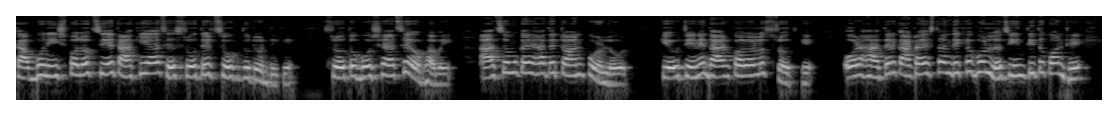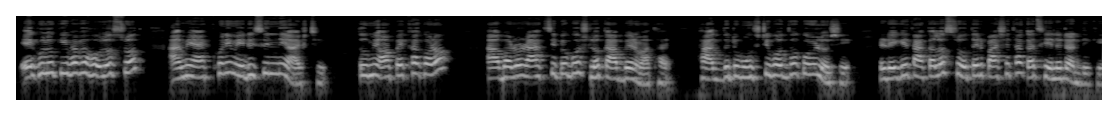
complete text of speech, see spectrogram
কাব্য নিষ্পলক চেয়ে তাকিয়ে আছে স্রোতের চোখ দুটোর দিকে। স্রোত বসে আছে ওভাবেই। আচমকায় হাতে টন পড়ল ওর। কেউ টেনে দাঁড় করালো স্রোতকে। ওর হাতের কাটা স্থান দেখে বলল, চিন্তিত কণ্ঠে, এগুলো কীভাবে হলো স্রোত? আমি এক্ষুনি মেডিসিন নিয়ে আসছি। তুমি অপেক্ষা করো আবারও রাগ চেপে বসল কাব্যের মাথায়। হাত দুটো মুষ্টিবদ্ধ করল সে। রেগে তাকালো স্রোতের পাশে থাকা ছেলেটার দিকে।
